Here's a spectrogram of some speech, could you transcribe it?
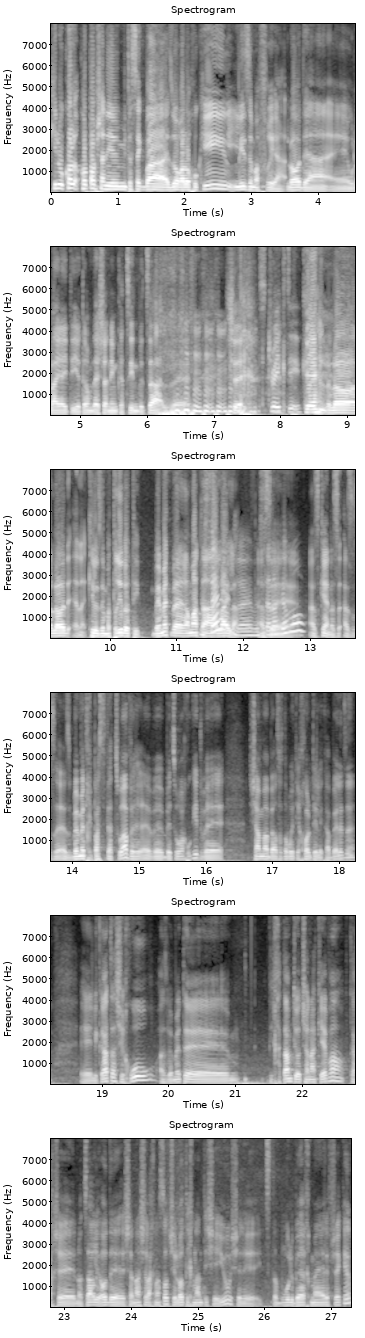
כאילו כל, כל פעם שאני מתעסק באזור הלא חוקי, לי זה מפריע. לא יודע, אה, אולי הייתי יותר מדי שנים קצין בצה"ל. ו- ש- סטריקטי. כן, לא, לא יודע, כאילו זה מטריד אותי, באמת ברמת בסדר, הלילה. זה אז, בסדר אה, גמור. אז כן, אז, אז, אז באמת חיפשתי את התשואה ובצורה חוקית, ושם בארצות הברית יכולתי לקבל את זה. אה, לקראת השחרור, אז באמת אה, חתמתי עוד שנה קבע, כך שנוצר לי עוד אה, שנה של הכנסות שלא תכננתי שיהיו, שהצטברו לי בערך 100 אלף שקל.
